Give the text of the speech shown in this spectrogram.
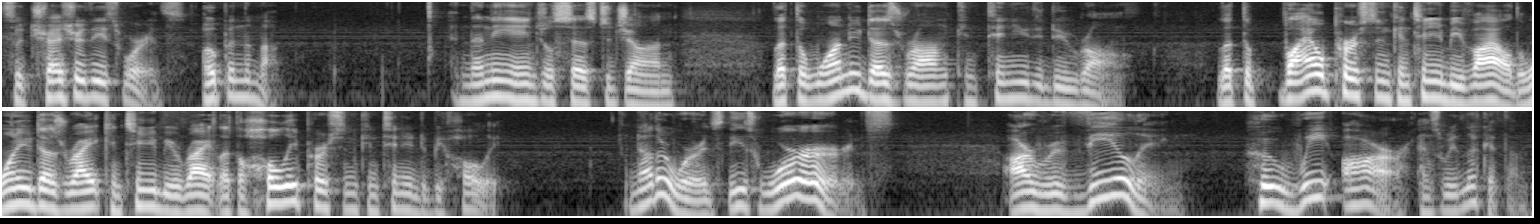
So treasure these words, open them up. And then the angel says to John, Let the one who does wrong continue to do wrong. Let the vile person continue to be vile. The one who does right continue to be right. Let the holy person continue to be holy. In other words, these words are revealing who we are as we look at them.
